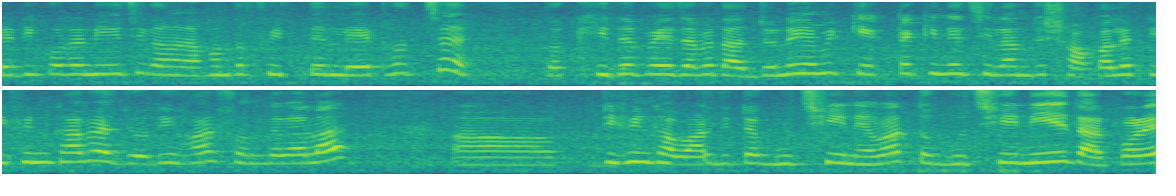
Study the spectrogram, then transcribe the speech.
রেডি করে নিয়েছি, কারণ এখন তো ফিরতে লেট হচ্ছে। তো খিদে পেয়ে যাবে, তার জন্যই আমি কেকটা কিনেছিলাম যে সকালে টিফিন খাবে, আর যদি হয় সন্ধ্যেবেলা টিফিন টিফিন খাবার দিকটা গুছিয়ে নেওয়ার, তো গুছিয়ে নিয়ে তারপরে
